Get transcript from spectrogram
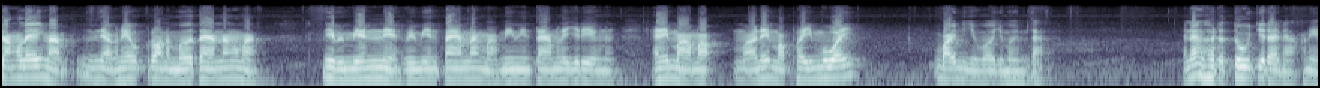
ចង់លេងបាទអ្នកគ្នាគ្រាន់តែមើលតាមហ្នឹងបាទនេះវាមាននេះវាមានតាមហ្នឹងបាទមានមានតាមលេខរៀងហ្នឹងអានេះមកមកនេះ21 3នេះមើលជាមួយមិនតាអាហ្នឹងហិតទូចទៀតហើយអ្នកគ្នា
